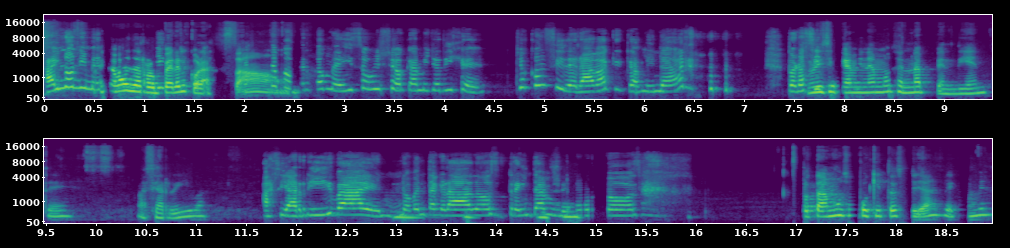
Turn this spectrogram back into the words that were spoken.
Ay, no, ni me. Acabas de romper el corazón. En ese momento me hizo un shock a mí. Yo dije, yo consideraba que caminar. Pero sí. si caminamos en una pendiente hacia arriba. Hacia arriba, en 90 grados, 30 minutos. Rotamos un poquito esto ya, le cambia.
